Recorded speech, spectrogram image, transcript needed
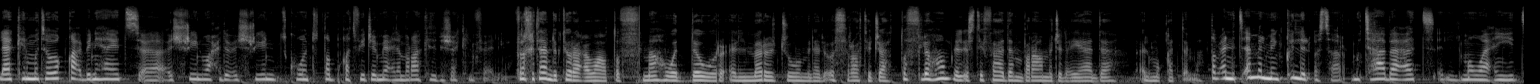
لكن متوقع بنهاية 2021 تكون تطبقت في جميع المراكز بشكل فعلي. في الختام دكتورة عواطف ما هو الدور المرجو من الأسرة تجاه طفلهم للاستفادة من برامج العيادة المقدمة. طبعا نتأمل من كل الأسر متابعة المواعيد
